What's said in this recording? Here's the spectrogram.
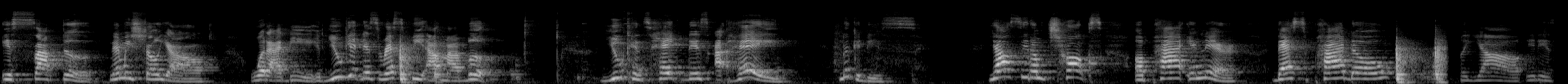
It's sopped up. Let me show y'all what I did. If you get this recipe out my book, you can take this. Uh, hey, look at this. Y'all see them chunks of pie in there? That's pie dough. But y'all, it is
